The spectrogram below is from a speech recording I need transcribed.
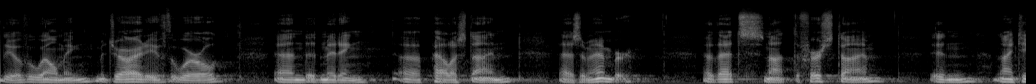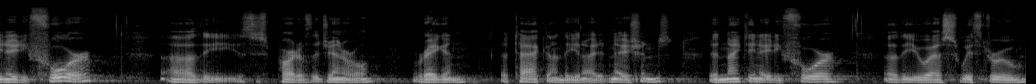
the overwhelming majority of the world and admitting uh, Palestine as a member. Uh, that's not the first time. In 1984, uh, the, this is part of the General Reagan attack on the United Nations. In 1984, uh, the U.S. withdrew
